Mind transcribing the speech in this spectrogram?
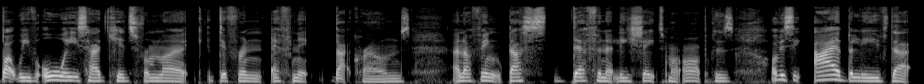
But we've always had kids from like different ethnic backgrounds. And I think that's definitely shaped my art because obviously I believe that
